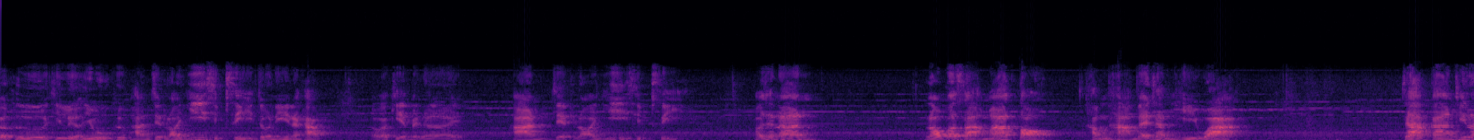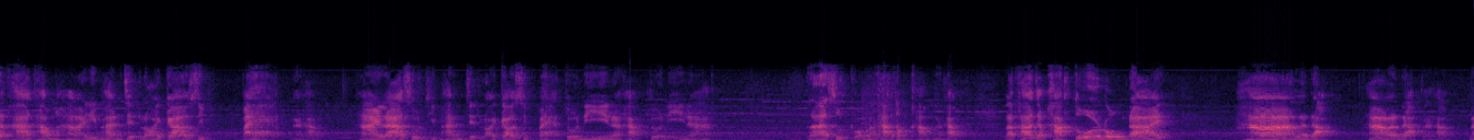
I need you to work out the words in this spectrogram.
ก็คือที่เหลืออยู่คือ 1,724 ตัวนี้นะครับ เราก็เขียนไปเลย 1,724 เพราะฉะนั้น เราก็สามารถตอบคำถามได้ทันทีว่า จากการที่ราคาทำไฮที่ 1,798 นะครับไฮล่าสุดที่ 1,798 ตัวนี้นะครับ ตัวนี้นะ ล่าสุดของราคาทองคำนะครับราคาจะพักตัวลงได้ 5 ระดับ 5 ระดับนะครับณ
